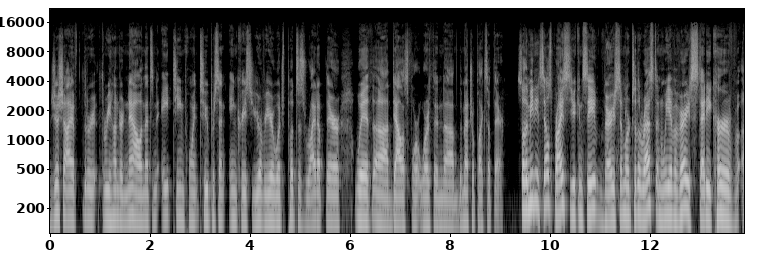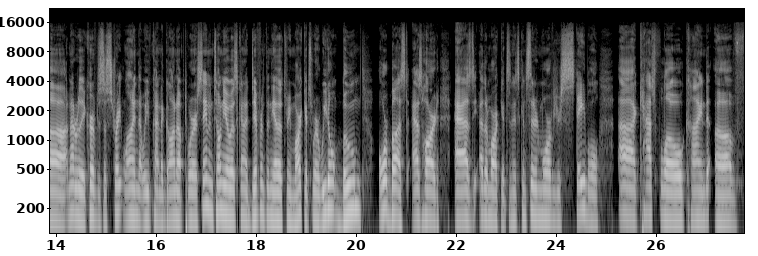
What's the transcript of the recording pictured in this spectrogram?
just shy of 300 now and that's an 18.2% increase year over year which puts us right up there with uh, Dallas Fort Worth and uh, the Metroplex up there. So the median sales price, you can see, very similar to the rest, and we have a very steady curve. Uh, not really a curve, just a straight line that we've kind of gone up to. Where San Antonio is kind of different than the other three markets, where we don't boom or bust as hard as the other markets, and it's considered more of your stable uh, cash flow kind of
